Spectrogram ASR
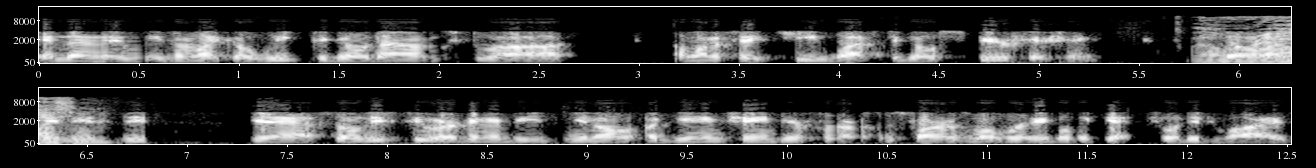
and then they leave in like a week to go down to uh, I want to say Key West to go spearfishing. Oh, so I awesome. mean these these yeah, so these two are going to be you know a game changer for us as far as what we're able to get footage wise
